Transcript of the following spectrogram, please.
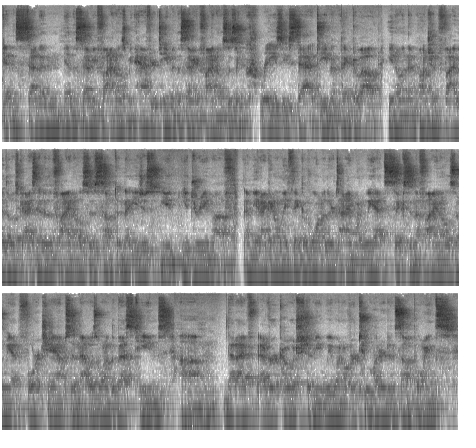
getting seven in the semifinals. I mean, half your team in the semifinals is a crazy stat to even think about, you know, and then punching five of those guys into the finals is something that you just you, you dream of. I mean, I can only think of one other time when we had six in the finals and we had four champs, and that was one of the best teams um, that I've ever coached. I mean, we went over 200 and some points.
